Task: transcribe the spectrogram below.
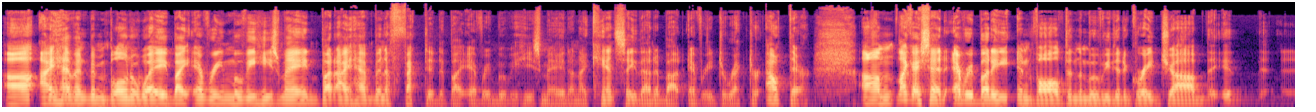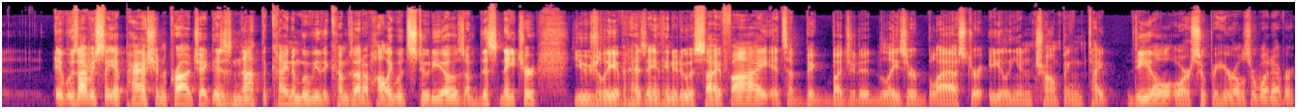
Uh, I haven't been blown away by every movie he's made, but I have been affected by every movie he's made, and I can't say that about every director out there. Um, like I said, everybody involved in the movie did a great job. It, it was obviously a passion project. It is not the kind of movie that comes out of Hollywood studios of this nature. Usually, if it has anything to do with sci fi, it's a big budgeted laser blast or alien chomping type deal or superheroes or whatever.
